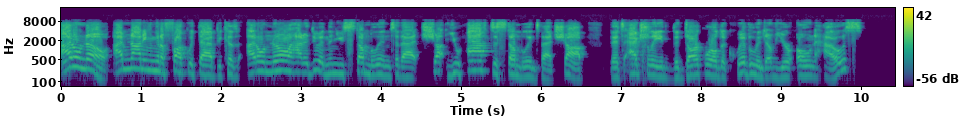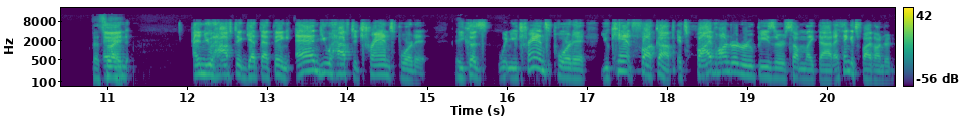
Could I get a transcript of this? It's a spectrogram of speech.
I don't know. I'm not even gonna fuck with that because I don't know how to do it. And then you stumble into that shop. You have to stumble into that shop that's actually the dark world equivalent of your own house, That's and right. and you have to get that thing, and you have to transport it because when you transport it, you can't fuck up. It's 500 rupees or something like that. I think it's 500,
